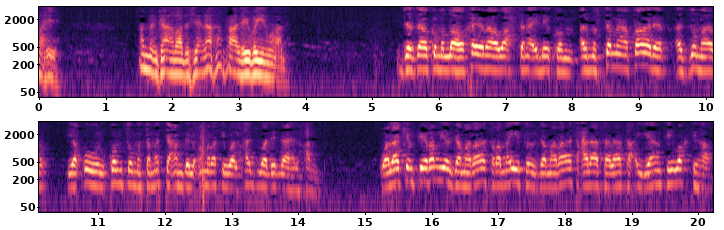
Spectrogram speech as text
صحيح. أما إن كان أراد شيئا آخر فعليه يبين مراده. جزاكم الله خيرا وأحسن إليكم. المستمع طارق الزمر يقول قمت متمتعا بالعمرة والحج ولله الحمد. ولكن في رمي الجمرات رميت الجمرات على ثلاثة أيام في وقتها.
